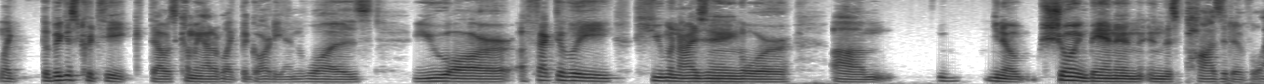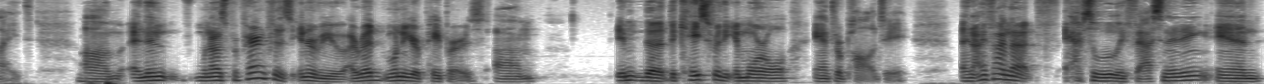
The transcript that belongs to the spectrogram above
like the biggest critique that was coming out of like the Guardian was you are effectively humanizing or um, you know showing Bannon in this positive light. Mm-hmm. Um, and then when I was preparing for this interview, I read one of your papers, um, in the the case for the immoral anthropology, and I find that absolutely fascinating. And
